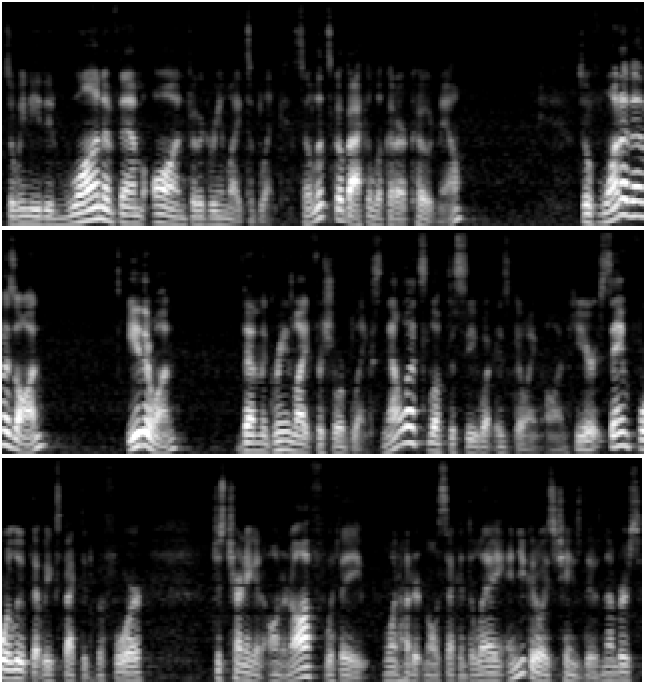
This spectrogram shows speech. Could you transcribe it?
So we needed one of them on for the green light to blink. So let's go back and look at our code now. So if one of them is on, either one, then the green light for sure blinks. Now let's look to see what is going on here. Same for loop that we expected before, just turning it on and off with a 100 millisecond delay. And you could always change those numbers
